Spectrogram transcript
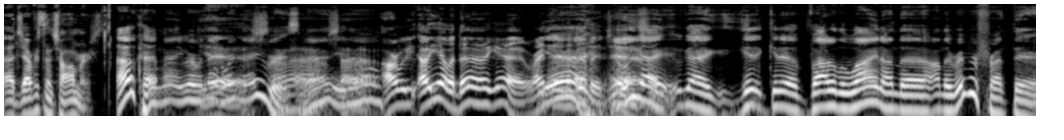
Uh, Jefferson Chalmers. Okay, man, we're, Yeah, we're neighbors, man. You know. Are we? Oh yeah, well, duh, yeah, right there in the village. Yeah, we Yeah. got we got get get a bottle of wine on the on the riverfront there.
